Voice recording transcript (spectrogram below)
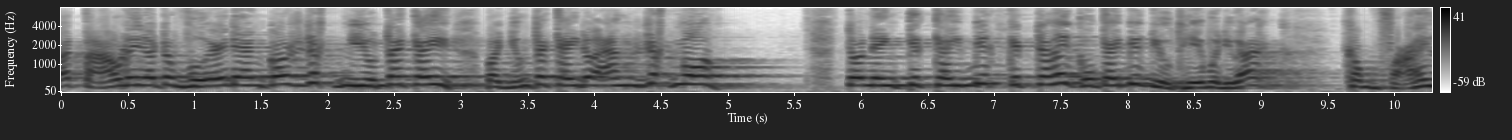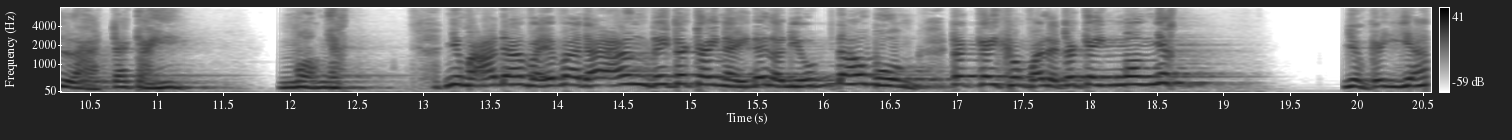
đã tạo nên ở trong vườn Eden có rất nhiều trái cây và những trái cây đó ăn rất ngon. Cho nên cái cây biết, cái trái của cây biết điều thiện và điều ác không phải là trái cây ngon nhất. Nhưng mà Adam và Eva đã ăn cái trái cây này, Đây là điều đau buồn Trái cây không phải là trái cây ngon nhất, Nhưng cái giá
